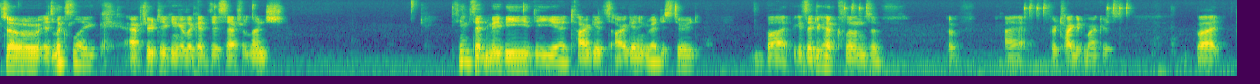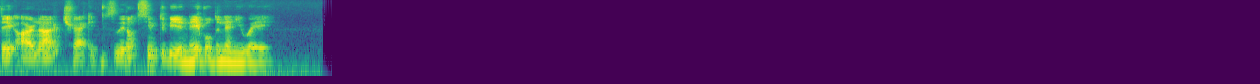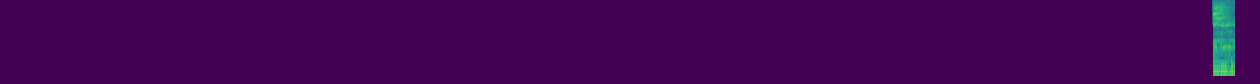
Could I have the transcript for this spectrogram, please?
So it looks like after taking a look at this after lunch, it seems that maybe the uh, targets are getting registered, but because I do have clones of, of uh, for target markers, but they are not tracking, so they don't seem to be enabled in any way.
